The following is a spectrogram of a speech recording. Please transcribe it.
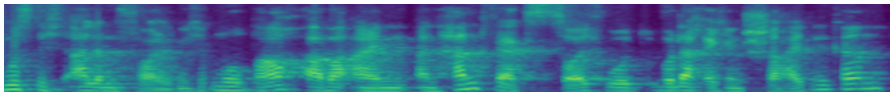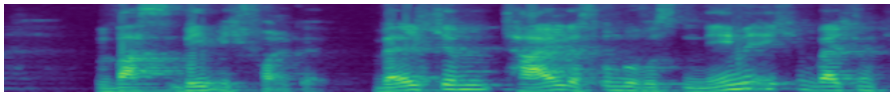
muss nicht allem folgen. Ich brauche aber ein, ein Handwerkszeug, wo, wonach ich entscheiden kann, was, wem ich folge. Welchem Teil des Unbewussten nehme ich und welchen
